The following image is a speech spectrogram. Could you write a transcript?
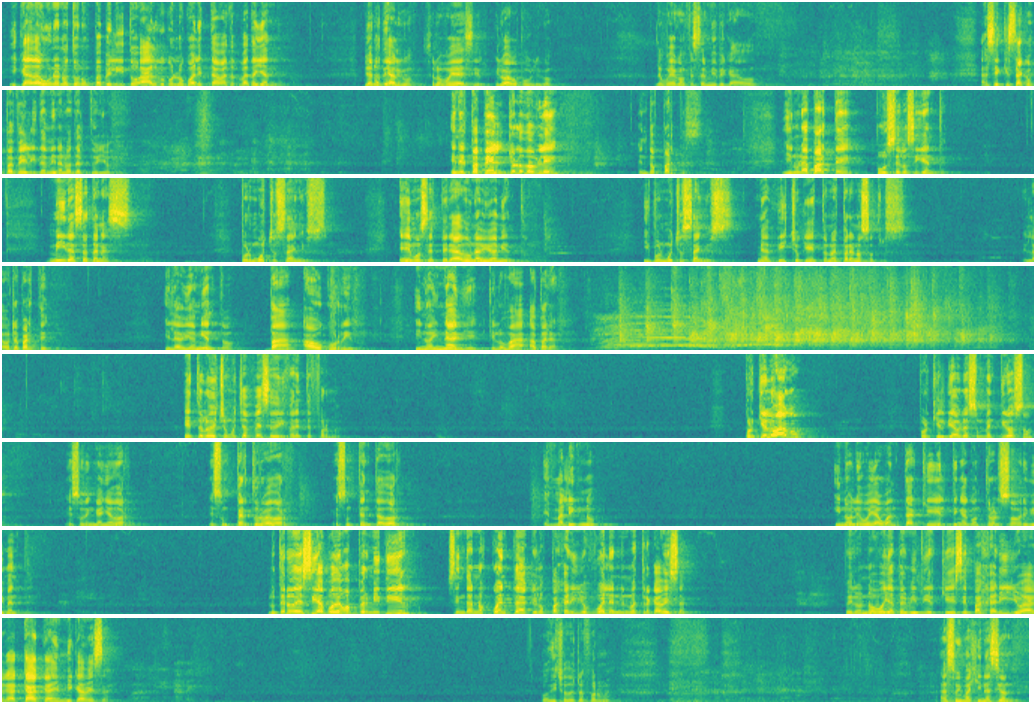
y cada uno anotó en un papelito algo con lo cual estaba batallando. Yo anoté algo, se los voy a decir y lo hago público. Les voy a confesar mi pecado. Así es que saca un papel y también anota el tuyo. En el papel yo lo doblé en dos partes. Y en una parte puse lo siguiente. Mira, Satanás, por muchos años hemos esperado un avivamiento. Y por muchos años me has dicho que esto no es para nosotros. En la otra parte, el avivamiento va a ocurrir y no hay nadie que lo va a parar. Esto lo he hecho muchas veces de diferentes formas. ¿Por qué lo hago? Porque el diablo es un mentiroso, es un engañador, es un perturbador, es un tentador, es maligno. Y no le voy a aguantar que él tenga control sobre mi mente. Lutero decía, podemos permitir sin darnos cuenta que los pajarillos vuelen en nuestra cabeza, pero no voy a permitir que ese pajarillo haga caca en mi cabeza. O dicho de otra forma. A su imaginación.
